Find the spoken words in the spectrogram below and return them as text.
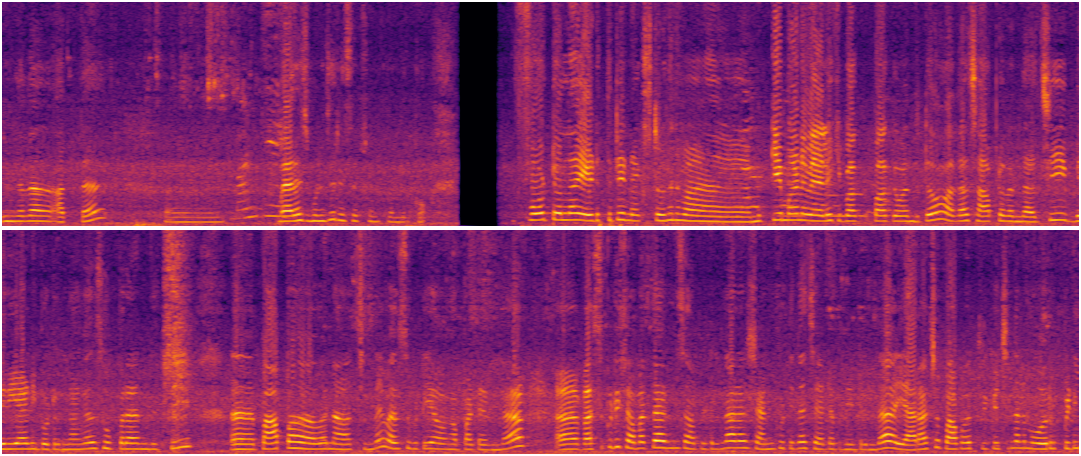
இவங்க தான் அத்தை. மேரேஜ் முடிஞ்சு ரிசப்ஷனுக்கு வந்திருக்கோம். ஃபோட்டோலாம் எடுத்துகிட்டு நெக்ஸ்ட் வந்து நம்ம முக்கியமான வேலைக்கு பார்க்க பார்க்க வந்துட்டோம். அதான் சாப்பிட வந்தாச்சு. பிரியாணி போட்டிருந்தாங்க. சூப்பராக இருந்துச்சு. பாப்பாவை நான் சின்ன வசுக்குட்டி அவங்க அப்பாட்ட இருந்தா வசுக்குட்டி சமத்தாக இருந்து சாப்பிட்டுட்டு இருந்தா. ஆனால் சன்குட்டி தான் சேட்டை பண்ணிட்டு இருந்தா. யாராச்சும் பாப்பாவை தூக்கி வச்சுருந்தா நம்ம ஒரு பிடி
